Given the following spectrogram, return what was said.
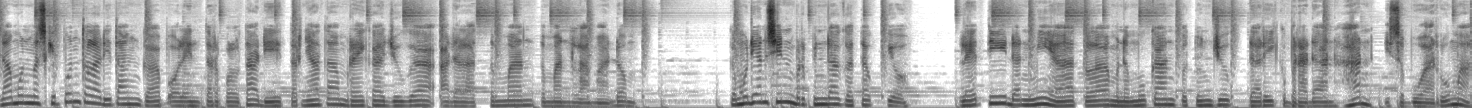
Namun meskipun telah ditangkap oleh Interpol tadi, ternyata mereka juga adalah teman-teman lama Dom. Kemudian Shin berpindah ke Tokyo. Letty dan Mia telah menemukan petunjuk dari keberadaan Han di sebuah rumah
